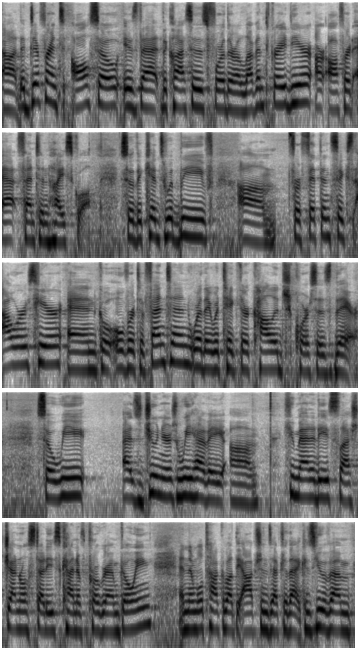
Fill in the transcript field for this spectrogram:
Uh, the difference also is that the classes for their 11th grade year are offered at Fenton High School. So the kids would leave um, for fifth and sixth hours here and go over to Fenton where they would take their college courses there. So we, as juniors, we have a um, humanities slash general studies kind of program going. And then we'll talk about the options after that because U of M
